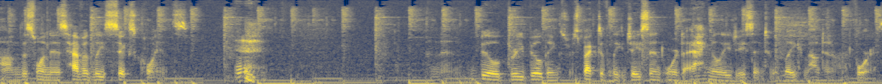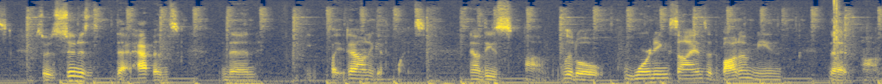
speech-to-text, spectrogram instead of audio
Um, this one is have at least six coins. and then build three buildings respectively adjacent or diagonally adjacent to a lake, mountain, or a forest. So as soon as that happens, then you play it down and get the points. Now these um, little warning signs at the bottom mean that um,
